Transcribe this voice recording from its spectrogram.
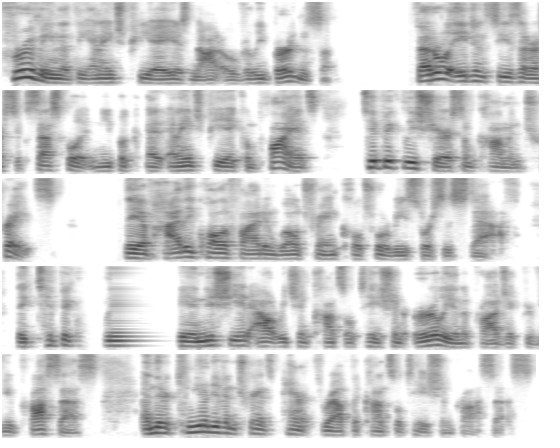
proving that the NHPA is not overly burdensome. Federal agencies that are successful at, NHPA compliance typically share some common traits. They have highly qualified and well-trained cultural resources staff. They typically initiate outreach and consultation early in the project review process, and they're communicative and transparent throughout the consultation process.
